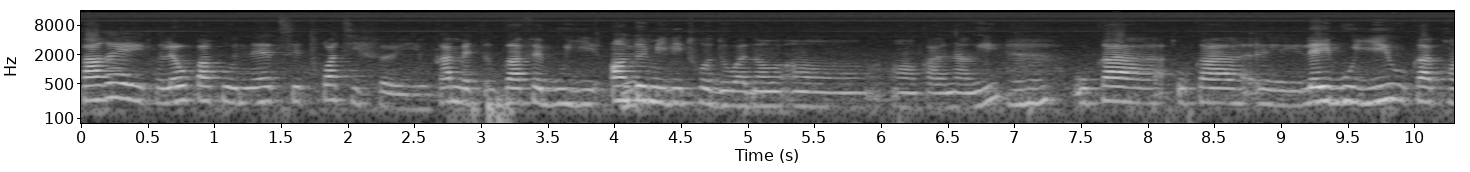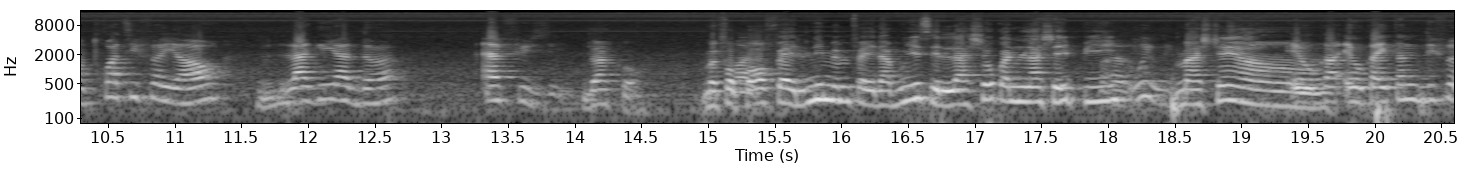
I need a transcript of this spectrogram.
pareil, là où pas connaître, c'est trois petites feuilles. On va, mettre, on va faire bouillir en demi-litre d'eau en, en, canari. Ou va les bouillir, ou va prendre trois petites feuilles, la guillade infuser. D'accord. Mais il ne faut pas faire ni même faire la bouillie, c'est lâcher, on lâcher et puis euh, oui, oui. machin en... Et on va éteindre du feu,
